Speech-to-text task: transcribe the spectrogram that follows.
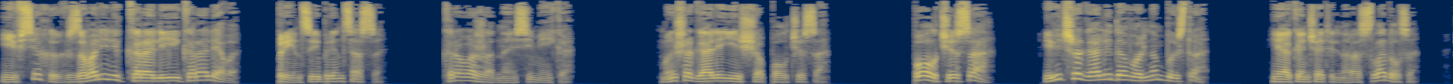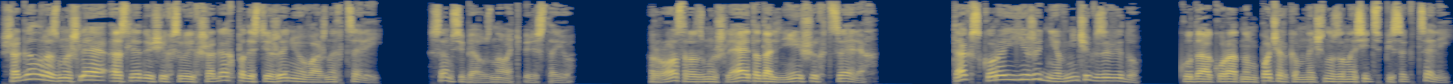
И всех их завалили короли и королевы, принцы и принцессы. Кровожадная семейка. Мы шагали еще полчаса. Полчаса! И ведь шагали довольно быстро. Я окончательно расслабился, Шагал, размышляя о следующих своих шагах по достижению важных целей. Сам себя узнавать перестаю. Рос размышляет о дальнейших целях. Так скоро и ежедневничек заведу, куда аккуратным почерком начну заносить список целей.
